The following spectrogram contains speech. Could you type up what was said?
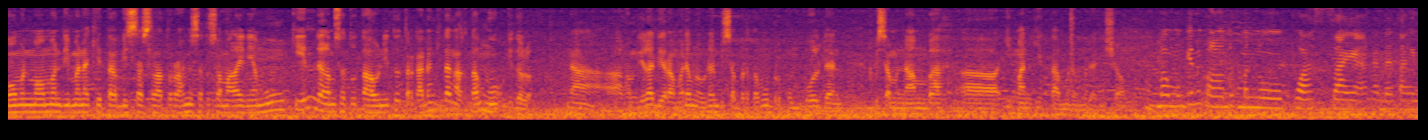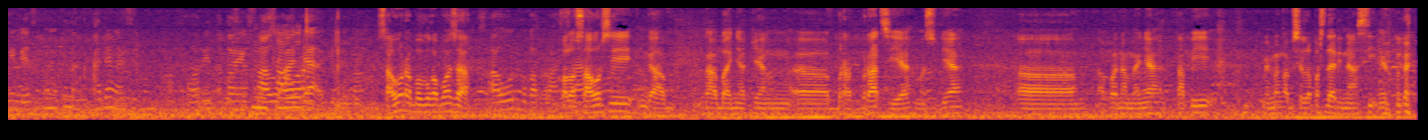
momen-momen di mana kita bisa silaturahmi satu sama lain. Yang mungkin dalam satu tahun itu terkadang kita nggak ketemu gitu loh. Nah, alhamdulillah di Ramadan mudah-mudahan bisa bertemu, berkumpul dan bisa menambah uh, iman kita mudah-mudahan insya Allah. Bang, mungkin kalau untuk menu puasa yang akan datang ini biasanya mungkin ada nggak sih favorit atau yang selalu sahur. ada gitu Bang? Sahur apa buka puasa? Sahur, buka puasa. Kalau sahur sih nggak nggak banyak yang uh, berat-berat sih ya, maksudnya uh, apa namanya? Tapi memang nggak bisa lepas dari nasi memang kan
